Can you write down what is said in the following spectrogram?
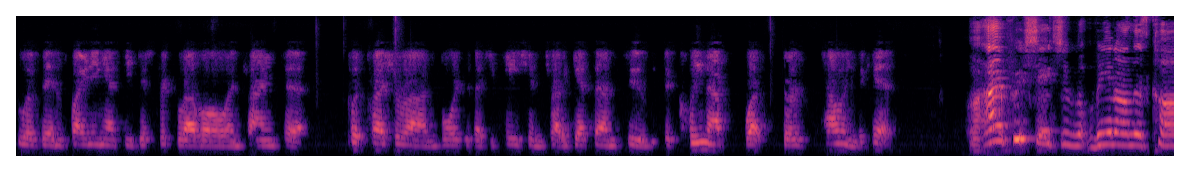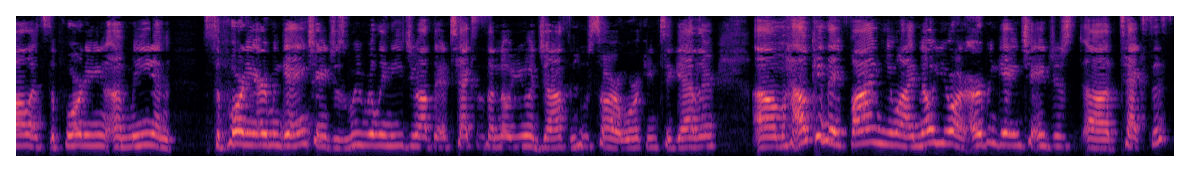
who have been fighting at the district level and trying to put pressure on boards of education, try to get them to, to clean up what they're telling the kids. Well, I appreciate you being on this call and supporting uh, me and supporting Urban Game Changers. We really need you out there in Texas. I know you and Jonathan Hussar are working together. Um, how can they find you? I know you're on Urban Game Changers uh, Texas.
